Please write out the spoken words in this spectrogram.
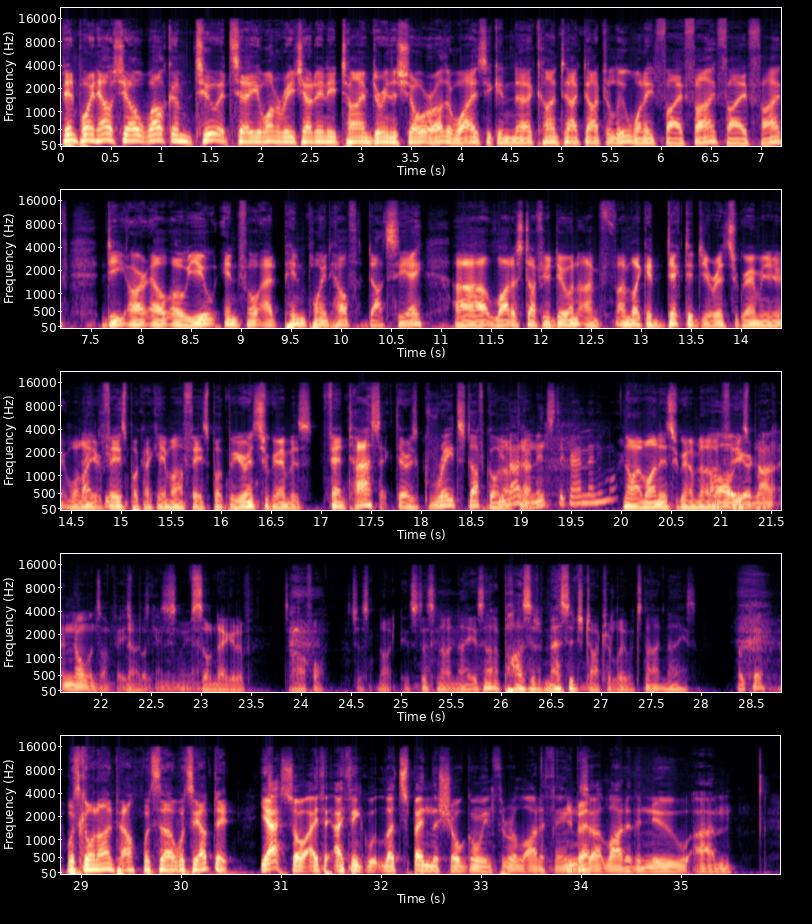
Pinpoint Health Show, welcome to it. Uh, you want to reach out anytime during the show or otherwise, you can uh, contact Dr. Lou, 1 55 DRLOU, info at pinpointhealth.ca. Uh, a lot of stuff you're doing. I'm I'm like addicted to your Instagram and your, well, not your you. Facebook. I came off Facebook, but your Instagram is fantastic. There's great stuff going on. You're not there. on Instagram anymore? no, I'm on Instagram, not oh, on Facebook. you're not. No one's on No, Facebook it's anymore. so negative. It's awful. It's just not. It's just not nice. It's not a positive message, Dr. Lou. It's not nice. Okay. What's going on, pal? What's uh, what's the update? Yeah, so I, th- I think let's spend the show going through a lot of things, a lot of the new um,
